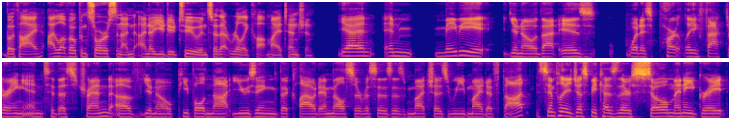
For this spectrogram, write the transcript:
both I I love open source and I, I know you do too, and so that really caught my attention. Yeah, and and maybe you know that is what is partly factoring into this trend of you know people not using the cloud ML services as much as we might have thought simply just because there's so many great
